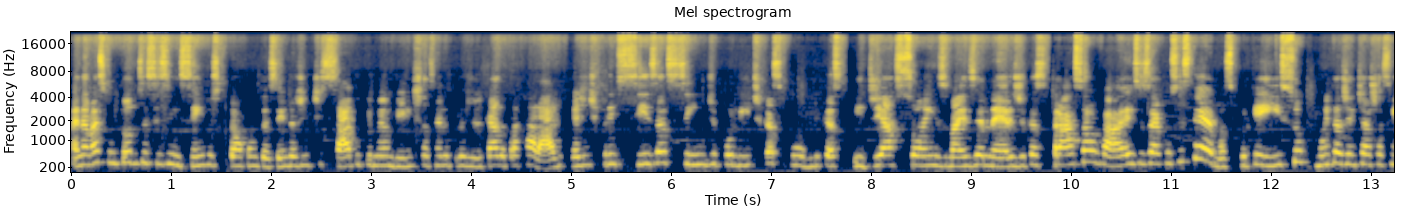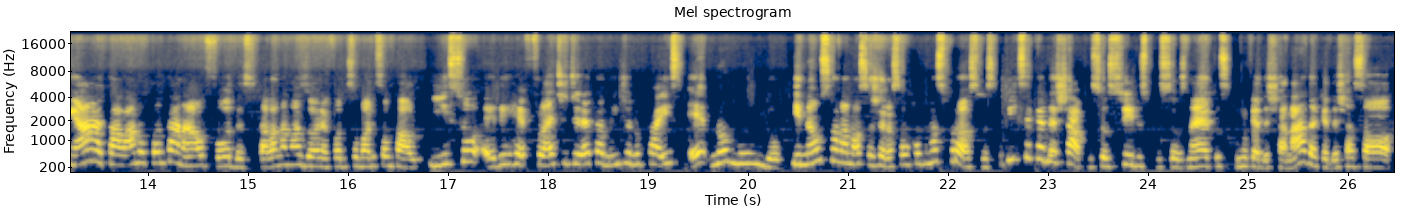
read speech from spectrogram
Ainda mais com todos esses incêndios que estão acontecendo, a gente sabe que o meio ambiente está sendo prejudicado para caralho. E a gente precisa sim de políticas públicas e de ações mais enérgicas para salvar esses ecossistemas. Porque isso, muita gente acha assim: ah, tá lá no Pantanal, foda-se, tá lá na Amazônia, foda-se, eu moro em São Paulo. Isso ele reflete diretamente no país e no mundo. E não só na nossa geração, como nas próximas. O que, que você quer deixar para os seus filhos, para os seus netos? Não quer deixar nada? Quer deixar só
